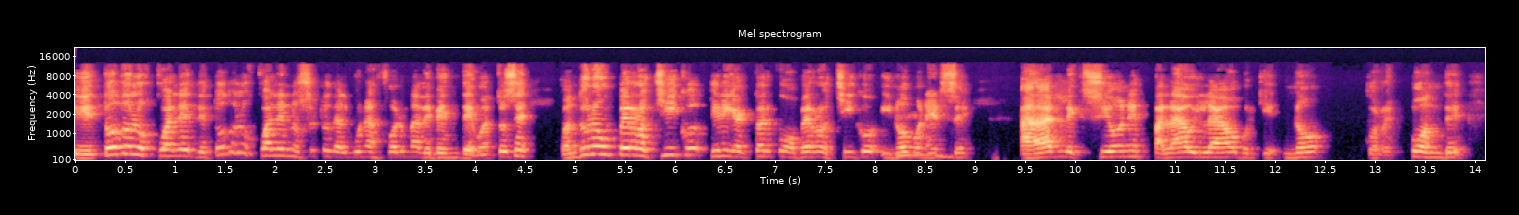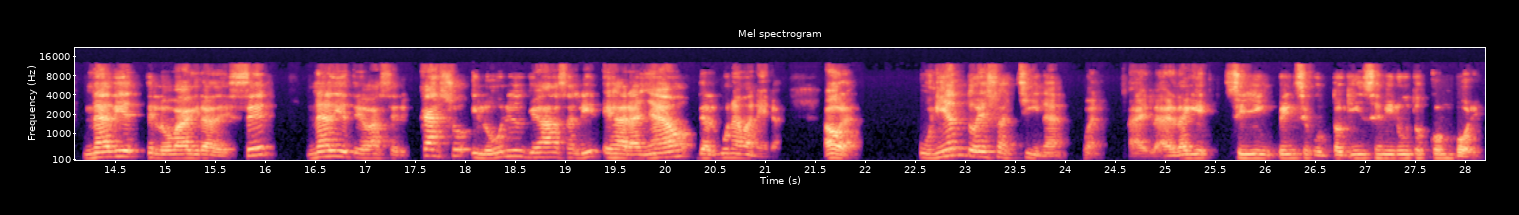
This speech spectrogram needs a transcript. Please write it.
Eh, todos los cuales, de todos los cuales nosotros de alguna forma dependemos. Entonces, cuando uno es un perro chico, tiene que actuar como perro chico y no ponerse a dar lecciones para lado y lado porque no corresponde, nadie te lo va a agradecer, nadie te va a hacer caso y lo único que va a salir es arañado de alguna manera. Ahora, uniendo eso a China, bueno, la verdad que Xi Jinping se juntó 15 minutos con Boric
